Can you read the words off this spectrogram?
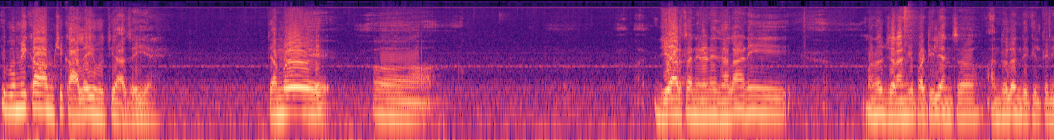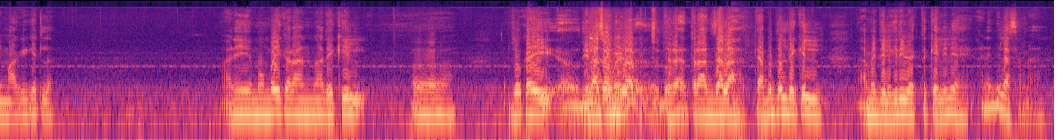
ही भूमिका आमची कालही होती आजही आहे. त्यामुळे जी आरचा निर्णय झाला आणि मनोज जरांगे पाटील यांचं आंदोलन देखील त्यांनी मागे घेतलं. आणि मुंबईकरांना देखील जो काही दिलासा मिळाला त्रास झाला त्याबद्दल देखील आम्ही दिलगिरी व्यक्त केलेली आहे आणि दिलासा मिळाला.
